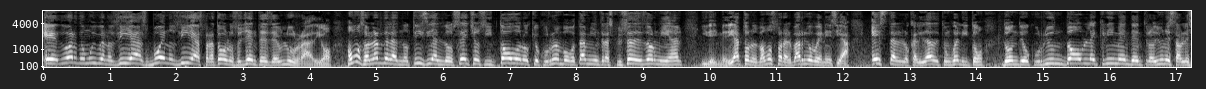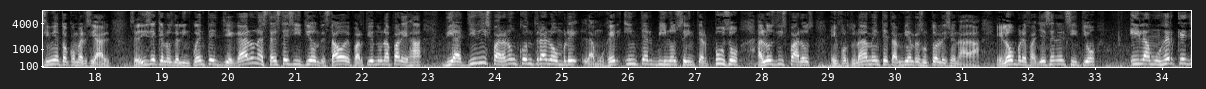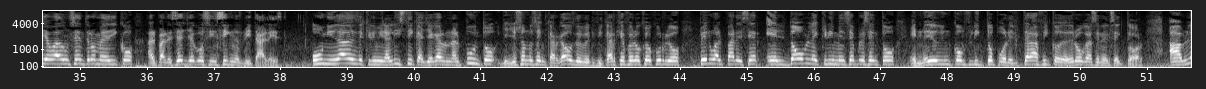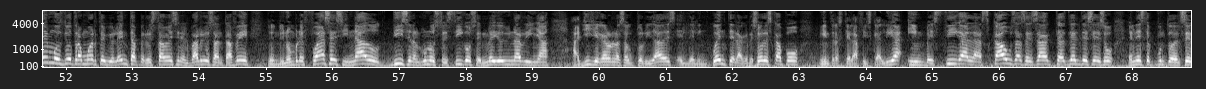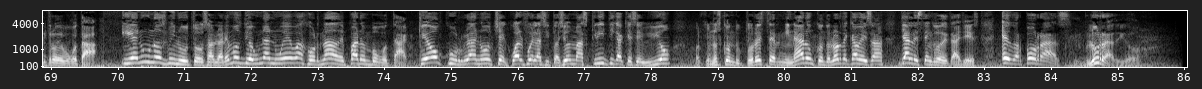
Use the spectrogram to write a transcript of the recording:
Eduardo, muy buenos días. Buenos días para todos los oyentes de Blue Radio. Vamos a hablar de las noticias, los hechos y todo lo que ocurrió en Bogotá mientras que ustedes dormían. Y de inmediato nos vamos para el barrio Venecia. Esta es la localidad de Tunjuelito, donde ocurrió un doble crimen dentro de un establecimiento comercial. Se dice que los delincuentes llegaron hasta este sitio donde estaba departiendo una pareja. De allí dispararon contra el hombre. La mujer intervino, se interpuso a los disparos e infortunadamente también resultó lesionada. El hombre fallece en el sitio y la mujer que lleva a un centro médico al parecer llegó sin signos vitales. Unidades de criminalística llegaron al punto y ellos son los encargados de verificar qué fue lo que ocurrió, pero al parecer el doble crimen se presentó en medio de un conflicto por el tráfico de drogas en el sector. Hablemos de otra muerte violenta, pero esta vez en el barrio Santa Fe, donde un hombre fue asesinado, dicen algunos testigos, en medio de una riña. Allí llegaron las autoridades, el delincuente, el agresor escapó, mientras que la fiscalía investiga las causas exactas del deceso en este punto del centro de Bogotá. Y en unos minutos hablaremos de una nueva jornada de paro en Bogotá. ¿Qué ocurrió anoche? ¿Cuál fue la situación más crítica que se vivió? Porque unos conductores terminaron con dolor de cabeza. Ya les tengo detalles. Eduard Porras, Blue Radio.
